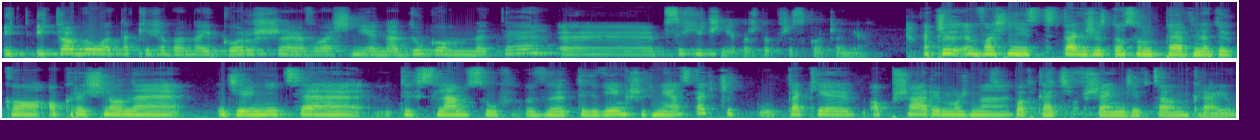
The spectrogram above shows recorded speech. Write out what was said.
i, I to było takie chyba najgorsze właśnie na długą metę, yy, psychicznie też do przeskoczenia. A czy właśnie jest tak, że to są pewne tylko określone dzielnice tych slumsów w tych większych miastach, czy takie obszary można spotkać wszędzie w całym kraju?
